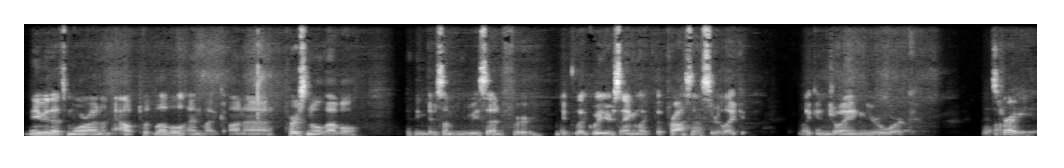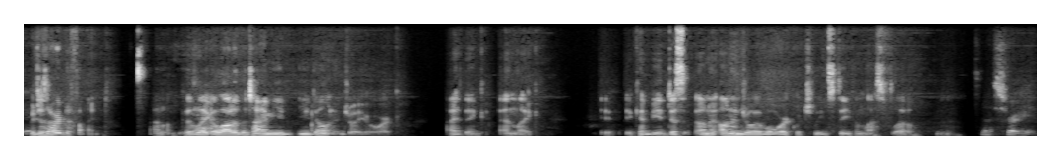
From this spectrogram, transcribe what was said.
maybe that's more on an output level and like on a personal level. I think there's something to be said for like like what you're saying, like the process or like like enjoying your work, that's um, right. which is hard to find. I don't know because like a lot of the time you you don't enjoy your work. I think and like it, it can be a dis- un- unenjoyable work, which leads to even less flow. That's right.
